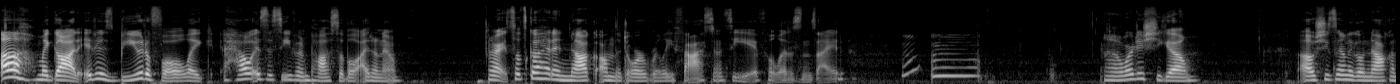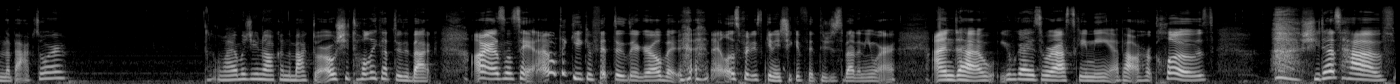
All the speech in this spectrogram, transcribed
oh my God, it is beautiful. Like, how is this even possible? I don't know. All right, so let's go ahead and knock on the door really fast and see if he'll let us inside. Uh, where does she go? Oh, she's going to go knock on the back door. Why would you knock on the back door? Oh, she totally cut through the back. All right, I was gonna say I don't think you can fit through there, girl, but Nylah's pretty skinny. She can fit through just about anywhere. And uh, you guys were asking me about her clothes. she does have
